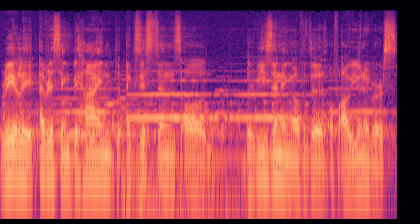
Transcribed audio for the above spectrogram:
really everything behind the existence or the reasoning of the of our universe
